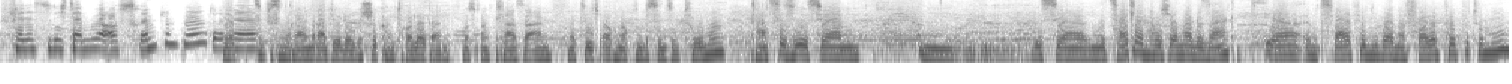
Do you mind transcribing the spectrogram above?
Verlässt du dich dann nur aufs Röntgenbild? Oder? Ja, im ist eine rein radiologische Kontrolle dann, muss man klar sagen. Natürlich auch noch ein bisschen Symptome. Tatsächlich ist ja ist ja eine Zeit lang habe ich ja immer gesagt, eher im Zweifel lieber eine volle Pulpotomie.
